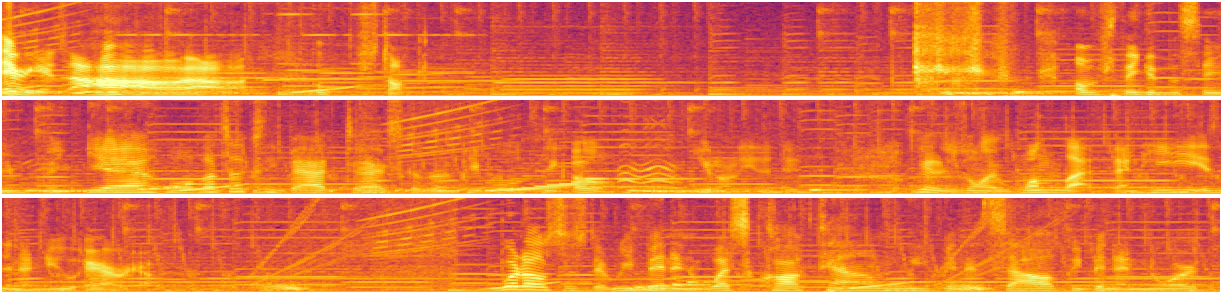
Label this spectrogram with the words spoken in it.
there he is. Ah, ah, ah, ah. oh, she's talking. I was thinking the same thing. Yeah, well, that's actually bad text, because then people will think, oh, you don't need to do this. Okay, there's only one left, and he is in a new area. What else is there? We've been in West Clocktown, we've been in South, we've been in North.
